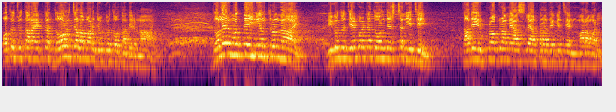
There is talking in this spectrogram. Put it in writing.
অথচ তারা একটা দল চালাবার যোগ্যতাও তাদের নাই। দলের মধ্যেই নিয়ন্ত্রণ নাই। বিগত যে কয়টা দল দেশ চালিয়েছে, তাদের প্রোগ্রামে আসলে আপনারা দেখেছেন মারামারি।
